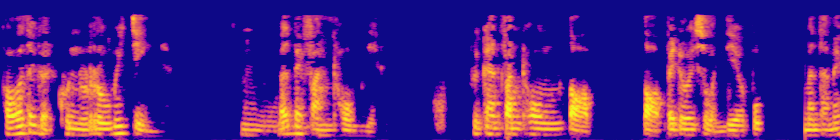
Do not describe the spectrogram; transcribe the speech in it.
เพราะว่าถ้าเกิดคุณรู้ไม่จริงเนี่ยอืมแล้วไปฟันธงเนี่ย คือการฟันธงตอบ ตอบไปโดยส่วนเดียวปุ๊บมันทำให้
